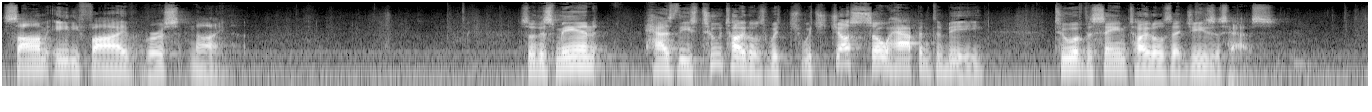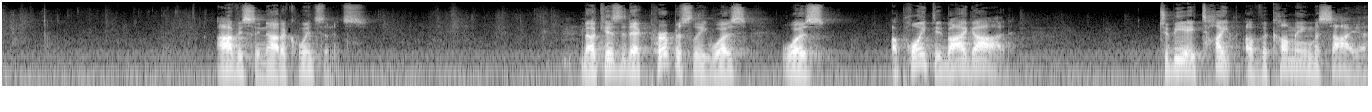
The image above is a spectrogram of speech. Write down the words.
Psalm 85, verse 9. So this man has these two titles, which, which just so happen to be two of the same titles that Jesus has. Obviously, not a coincidence. Melchizedek purposely was, was appointed by God to be a type of the coming Messiah,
